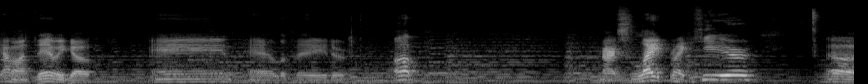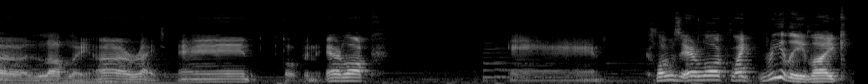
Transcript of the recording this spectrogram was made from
Come on, there we go. And elevator up. Nice light right here. Oh, lovely. All right, and open airlock. And close airlock. Like, really, like,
